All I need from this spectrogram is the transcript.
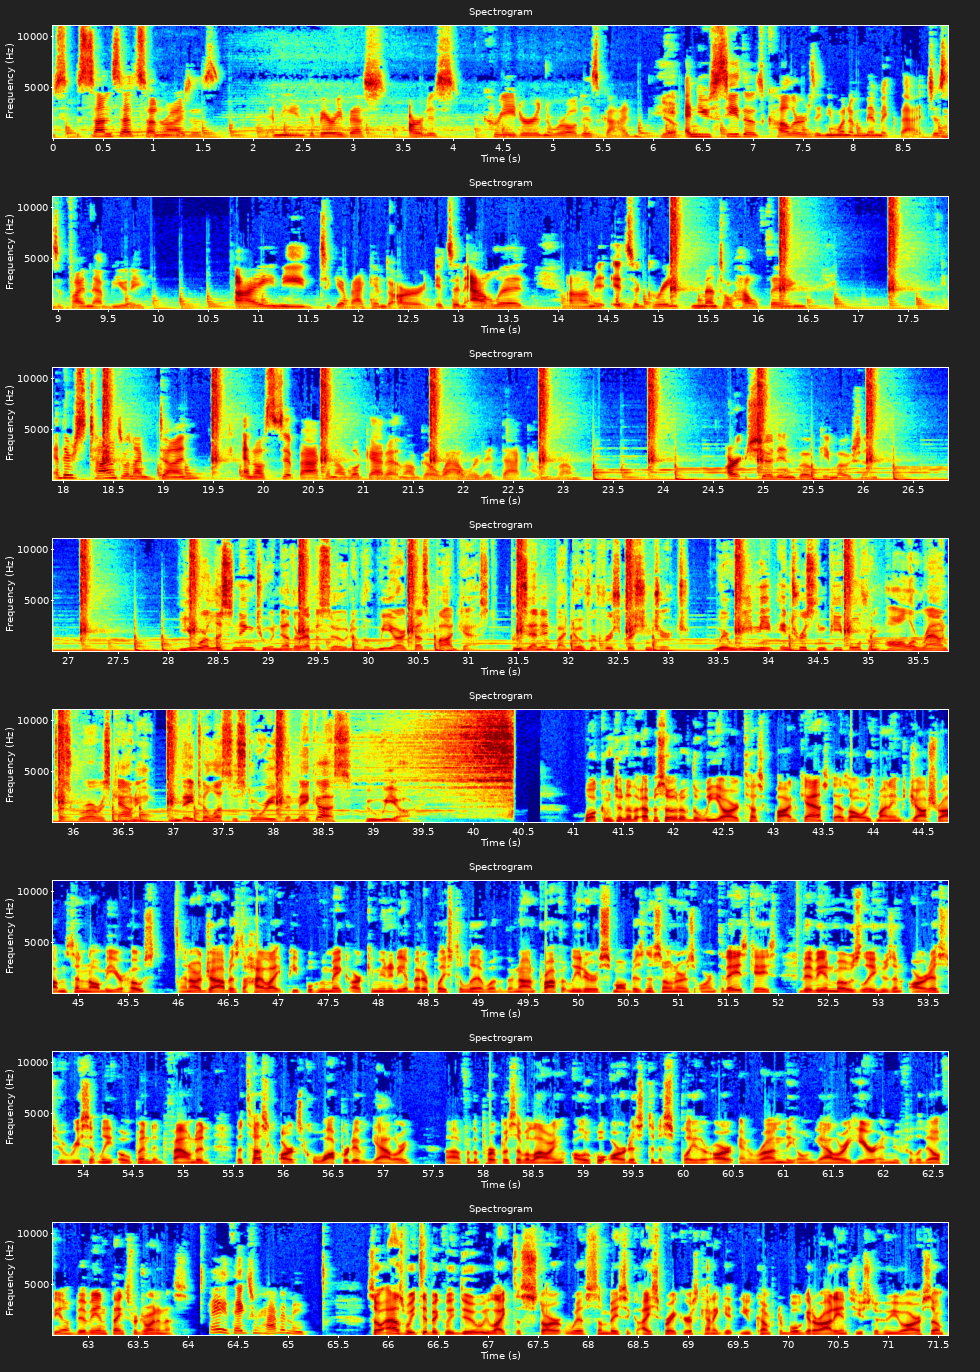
sunsets, sunrises. I mean, the very best artist creator in the world is God. Yeah. And you see those colors and you want to mimic that just to find that beauty. I need to get back into art. It's an outlet, um, it, it's a great mental health thing. And there's times when I'm done and I'll sit back and I'll look at it and I'll go, wow, where did that come from? Art should invoke emotion. You are listening to another episode of the We Are Tusk podcast, presented by Dover First Christian Church, where we meet interesting people from all around Tuscarawas County, and they tell us the stories that make us who we are. Welcome to another episode of the We Are Tusk podcast. As always, my name is Josh Robinson, and I'll be your host. And our job is to highlight people who make our community a better place to live, whether they're nonprofit leaders, small business owners, or in today's case, Vivian Mosley, who's an artist who recently opened and founded the Tusk Arts Cooperative Gallery. Uh, for the purpose of allowing local artists to display their art and run the own gallery here in New Philadelphia. Vivian, thanks for joining us. Hey, thanks for having me. So, as we typically do, we like to start with some basic icebreakers, kind of get you comfortable, get our audience used to who you are. So,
